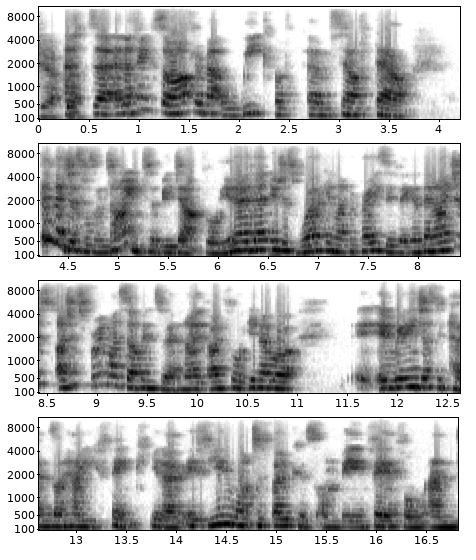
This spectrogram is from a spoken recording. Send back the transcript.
Yeah. And, uh, and I think so. After about a week of um, self doubt, then there just wasn't time to be doubtful. You know, then you're just working like a crazy thing. And then I just I just threw myself into it, and I, I thought, you know what. It it really just depends on how you think. You know, if you want to focus on being fearful and,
